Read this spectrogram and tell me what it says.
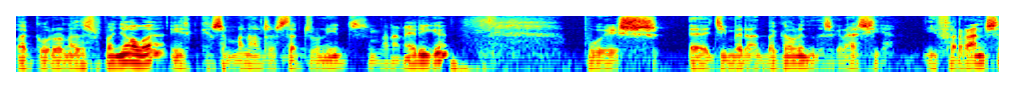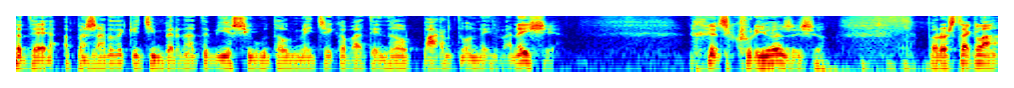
la corona espanyola i que se'n va anar als Estats Units, se'n va a Amèrica, pues, eh, Jim Bernat va caure en desgràcia. I Ferran VII, a pesar de que Jim Bernat havia sigut el metge que va atendre el part on ell va néixer. És curiós, això. Però està clar,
